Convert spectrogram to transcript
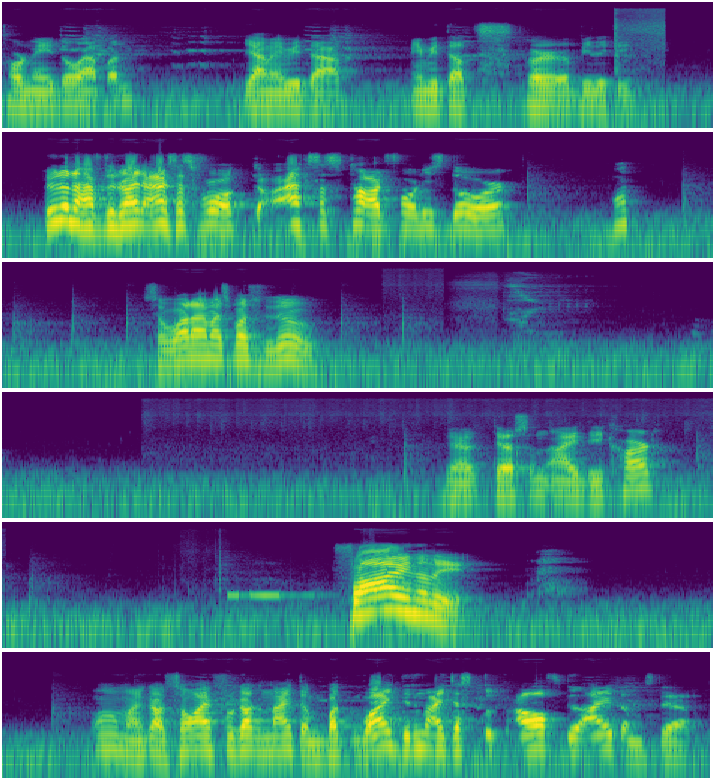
tornado happen. Yeah maybe that. Maybe that's her ability. You don't have the right access for access card for this door. What? So what am I supposed to do Yeah, there's an ID card. Finally! Oh my god, so I forgot an item, but why didn't I just took off the items there?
